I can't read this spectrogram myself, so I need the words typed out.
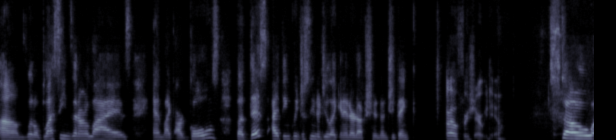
um, little blessings in our lives, and like our goals. But this, I think we just need to do like an introduction, don't you think? Oh, for sure we do. So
